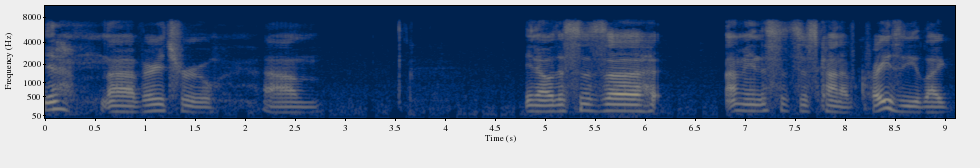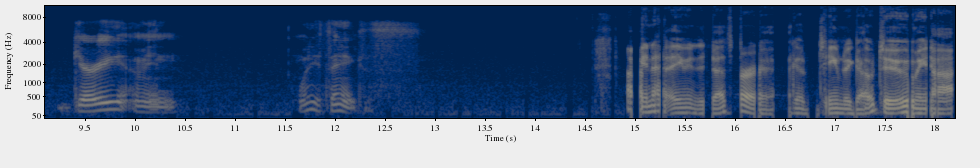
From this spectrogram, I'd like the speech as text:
Yeah, uh, very true. Um, you know, this is, uh, I mean, this is just kind of crazy. Like, Gary, I mean, what do you think? I mean, I mean, the Jets are a good team to go to. I mean, I,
